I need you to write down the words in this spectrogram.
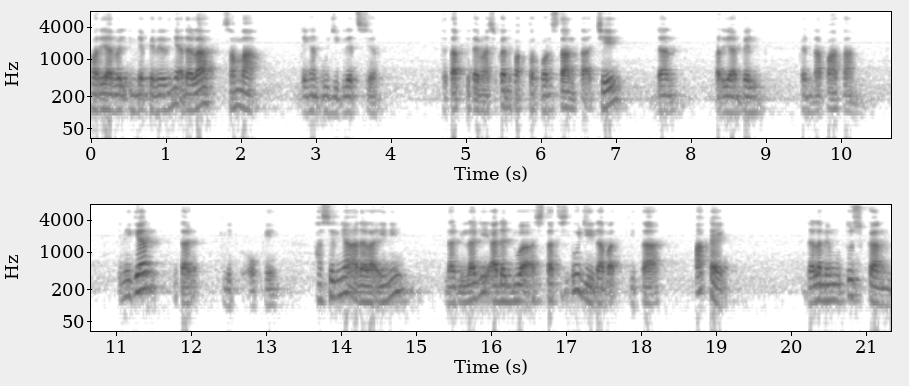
variabel independennya adalah sama dengan uji Glacier. Tetap kita masukkan faktor konstan tak C dan variabel pendapatan. Demikian kita klik OK. Hasilnya adalah ini. Lagi-lagi ada dua statistik uji dapat kita pakai dalam memutuskan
